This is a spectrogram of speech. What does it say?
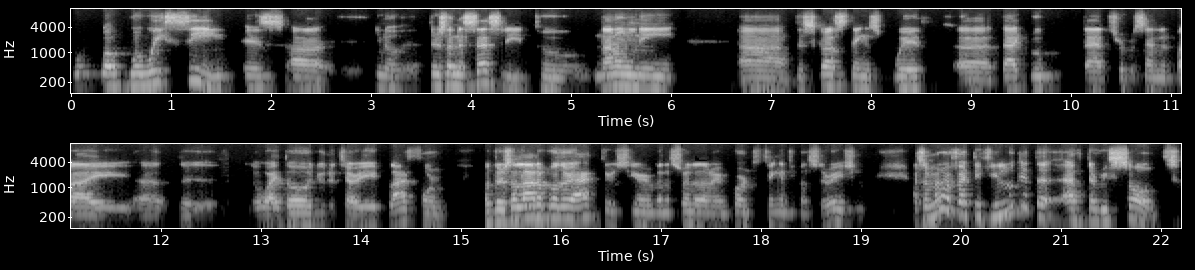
what, what we see is, uh, you know, there's a necessity to not only uh, discuss things with uh, that group that's represented by uh, the, the Guaido unitary platform. But there's a lot of other actors here in Venezuela that are important to take into consideration. As a matter of fact, if you look at the at the results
